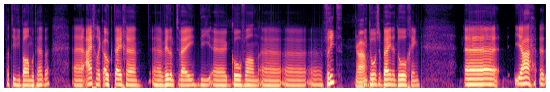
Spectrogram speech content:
dat hij die bal moet hebben. Eh, eigenlijk ook tegen eh, Willem II, die eh, goal van Vriet, Ja. die door zijn benen doorging. Eh, ja, het,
